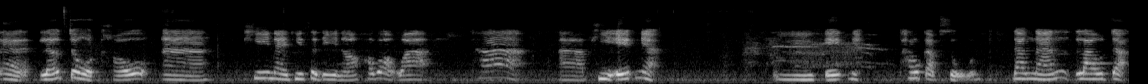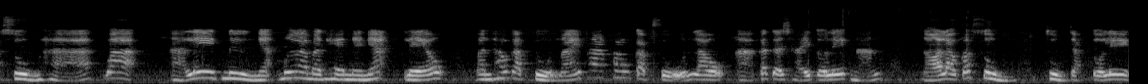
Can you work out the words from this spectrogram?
ต่แล้วโจทย์เขาอ่า ที่ในทฤษฎีเนาะเขาบอกว่าถ้าอ่า px เนี่ย px เนี่ย เท่ากับศูนย์ดังนั้นเราจะสุ่มหาว่าอ่าเลขหนึ่งเนี่ย เมื่อมาแทนในเนี้ยแล้วมันเท่ากับศูนย์ไหมถ้าเท่ากับศูนย์เราอ่าก็จะใช้ตัวเลขนั้นเนาะเราก็สุ่มสุ่มจากตัวเลข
